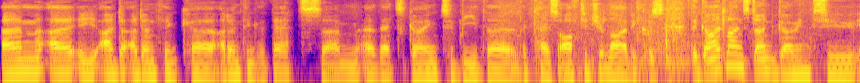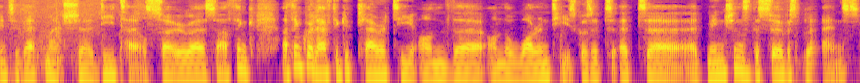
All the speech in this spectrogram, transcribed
Um, I, I, I, don't think uh, I don't think that that's um, uh, that's going to be the, the case after July because the guidelines don't go into into that much uh, detail. So uh, so I think I think we'll have to get clarity on the on the warranties because it it, uh, it mentions the service plans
